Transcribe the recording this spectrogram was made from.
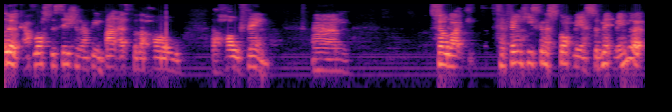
Look, I've lost decision. I've been battered for the whole, the whole thing. Um, so like to think he's going to stop me or submit me. Look,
